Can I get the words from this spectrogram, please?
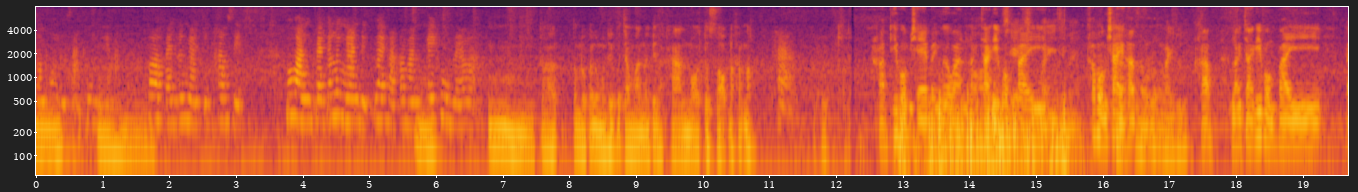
สองทุ่มหรือสามทุ่มอืเนี่ยค่ะมเพราะว่าแฟนเลิกงานกินข้าวเสร็จ เมื่อวานแฟนก็เลิกงานดึกด้วยค่ะ ประมาณอืมใกล้ทุ่มแล้วอะอืมก็ตำรวจก็ลงบันทึกประจำวันไว้เป็นหลักฐานรอตรวจสอบนะครับเนาะค่ะ โอเคครับที่ผมแชร์ไปเมื่อวานหลังจากที่ผมไป แชร์ชื่อใหม่ใช่ไหมครับผมใช่ครับ ลองลงไหนดูดิ ครับ หลังจากที่ผมไปไป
